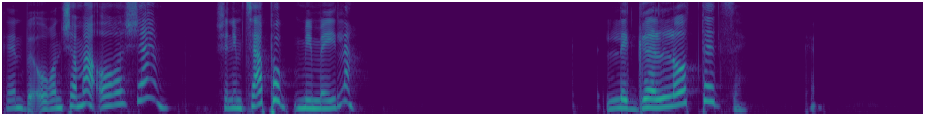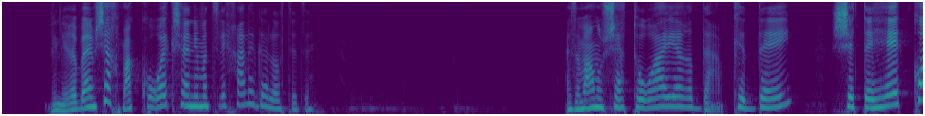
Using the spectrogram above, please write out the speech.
כן, באור הנשמה, אור השם, שנמצא פה ממילא. לגלות את זה. כן? ונראה בהמשך מה קורה כשאני מצליחה לגלות את זה. אז אמרנו שהתורה ירדה כדי שתהא כל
